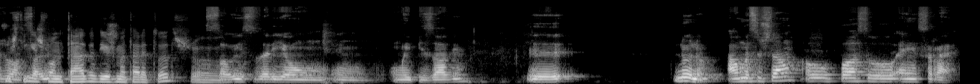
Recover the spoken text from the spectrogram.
João, Mas tinhas vontade de os matar a todos? Ou... Só isso daria um, um, um episódio. Uh, Nuno, há uma sugestão ou posso encerrar?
